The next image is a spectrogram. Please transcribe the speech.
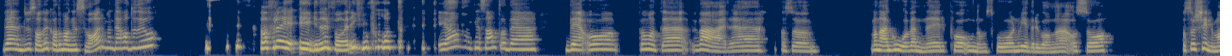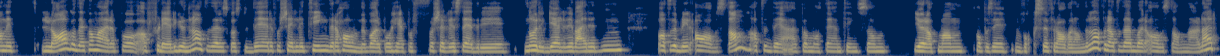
det, du sa du ikke hadde mange svar, men det hadde du jo. ja, fra e-, egen erfaring, på en måte. ja, ikke sant. Og det, det å på en måte være Altså man er gode venner på ungdomsskolen, videregående, og så, og så skiller man litt lag, og det kan være på, av flere grunner. At dere skal studere forskjellige ting, dere havner bare på helt på forskjellige steder i Norge eller i verden. Og at det blir avstand. At det er på en måte en ting som gjør at man håper å si, vokser fra hverandre, da, for at det bare avstanden er der.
